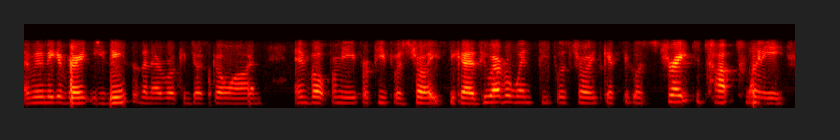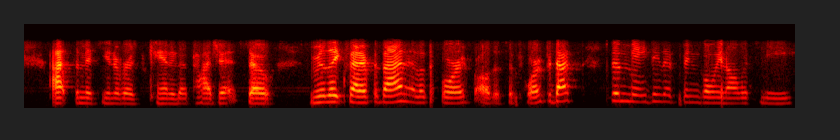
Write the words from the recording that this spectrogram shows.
I'm going to make it very easy so then everyone can just go on and vote for me for People's Choice because whoever wins People's Choice gets to go straight to top 20 at the Miss Universe Canada pageant. So I'm really excited for that. I look forward for all the support. But that's the main thing that's been going on with me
